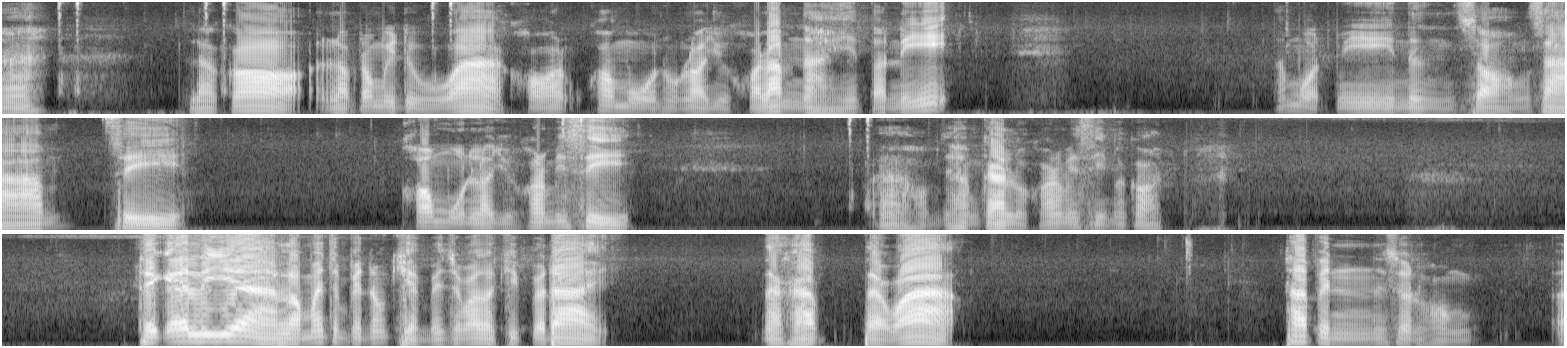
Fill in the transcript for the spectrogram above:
นะแล้วก็เราต้องไปดูว่าข้อข้อมูลของเราอยู่คอลัมน์ไหนตอนนี้ ทั้งหมดมี 1 2 3 4 ข้อมูลเราอยู่คอลัมน์ที่4อ่าผมจะทำการโหลดคอลัมน์ที่4มาก่อน text area เราไม่จำเป็นต้องเขียนเป็น JavaScript ก็ได้นะครับ แต่ว่า ถ้าเป็นส่วนของอ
